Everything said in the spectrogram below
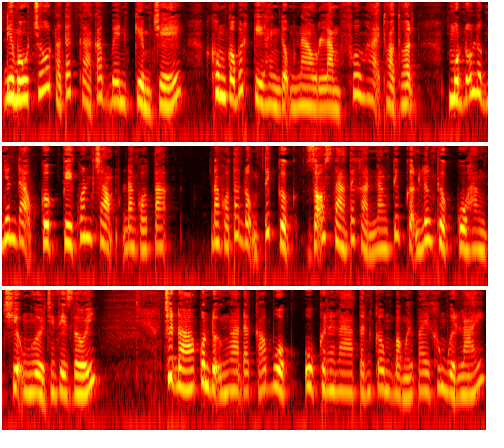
Điều mấu chốt là tất cả các bên kiềm chế, không có bất kỳ hành động nào làm phương hại thỏa thuận, một nỗ lực nhân đạo cực kỳ quan trọng đang có ta, đang có tác động tích cực rõ ràng tới khả năng tiếp cận lương thực của hàng triệu người trên thế giới. Trước đó, quân đội Nga đã cáo buộc Ukraine tấn công bằng máy bay không người lái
